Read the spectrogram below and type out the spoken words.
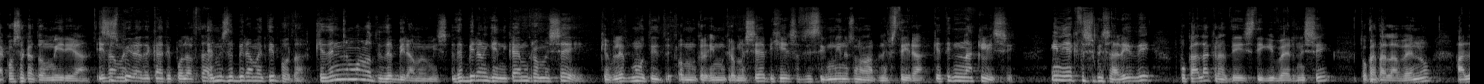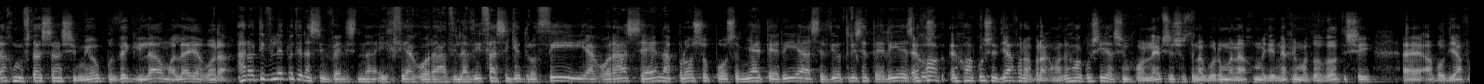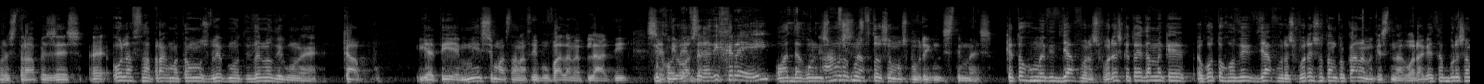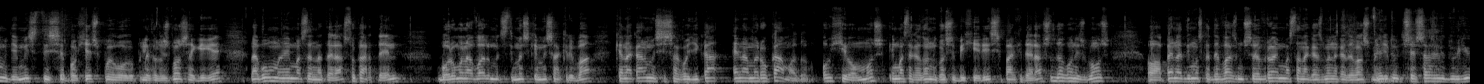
200 εκατομμύρια. Εσείς πήρατε κάτι από όλα αυτά; Εμείς δεν πήραμε τίποτα. Και δεν είναι μόνο ότι δεν πήραμε εμείς. Δεν πήραν γενικά οι μικρομεσαίοι. Και βλέπουμε ότι η μικρομεσαία επιχείρηση αυτή τη στιγμή είναι στον αναπνευστήρα και τι είναι να κλείσει. Είναι η έκθεση Πισαρίδη που καλά κρατεί στην κυβέρνηση, το καταλαβαίνω, αλλά έχουμε φτάσει σε ένα σημείο που δεν κυλά ομαλά η αγορά. Άρα τι βλέπετε να συμβαίνει στην ηχθή αγορά, δηλαδή θα συγκεντρωθεί η αγορά σε ένα πρόσωπο, σε μια εταιρεία, σε δύο-τρει εταιρείες. Έχω, πώς... έχω ακούσει διάφορα πράγματα. Έχω ακούσει για συγχωνεύσεις ώστε να μπορούμε να έχουμε και μια χρηματοδότηση ε, από διάφορες τράπεζες. Ε, όλα αυτά τα πράγματα όμως βλέπουμε ότι δεν οδηγούν κάπου. Γιατί εμείς ήμασταν αυτοί που βάλαμε πλάτη. Συγχωνεύσει, δηλαδή χρέη. Ο ανταγωνισμός είναι αυτός όμως που βρίσκει τις τιμές. Και το έχουμε δει διάφορες φορές και το είδαμε και εγώ το έχω δει διάφορες φορές όταν το κάναμε και στην αγορά. Γιατί θα μπορούσαμε και εμείς στις εποχές που ο πληθωρισμός έγκαιγε να πούμε είμαστε ένα τεράστιο καρτέλ, μπορούμε να βάλουμε τις τιμές και εμείς ακριβά και να κάνουμε συσσαγωγικά ένα μεροκάματο. Όχι όμως, είμαστε 120 επιχειρήσεις, υπάρχει τεράστιος ανταγωνισμός. Ο απέναντί μας κατεβάζει μισό ευρώ, είμαστε αναγκασμένοι να κατεβάσουμε και Σε εσάς λειτουργεί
